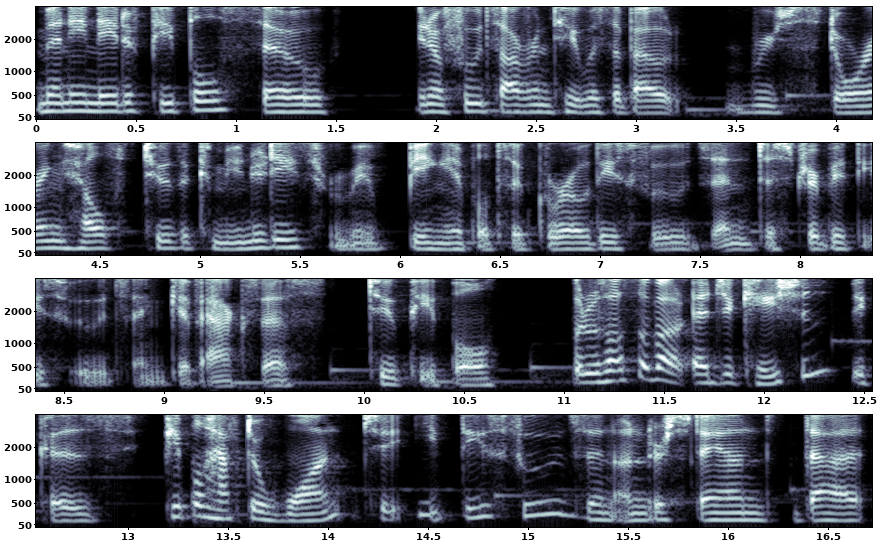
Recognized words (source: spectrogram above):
many Native peoples. So you know, food sovereignty was about restoring health to the community through being able to grow these foods and distribute these foods and give access to people. But it was also about education because people have to want to eat these foods and understand that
